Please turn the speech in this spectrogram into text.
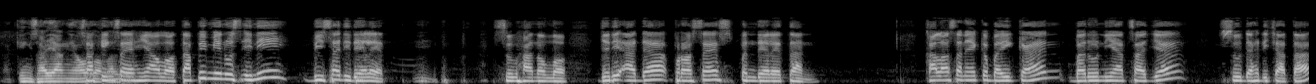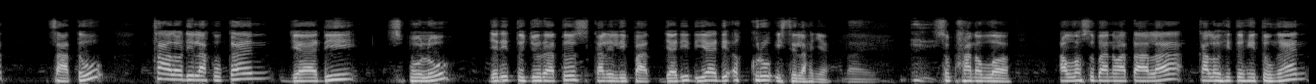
Saking sayangnya Allah. Saking kali. sayangnya Allah. Tapi minus ini bisa di delete. Subhanallah. Jadi ada proses pendeletan. Kalau seandainya kebaikan, baru niat saja sudah dicatat. Satu. Kalau dilakukan jadi 10, jadi 700 kali lipat. Jadi dia diekru istilahnya. Baik. Subhanallah. Allah Subhanahu wa taala kalau hitung-hitungan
